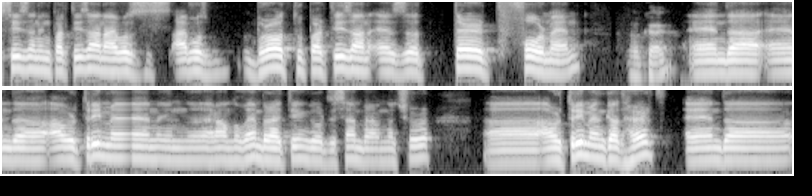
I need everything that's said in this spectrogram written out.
season in Partizan. I was I was brought to Partizan as a third four man Okay. And uh, and uh, our three men in uh, around November, I think, or December, I'm not sure. Uh, our three men got hurt, and uh,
